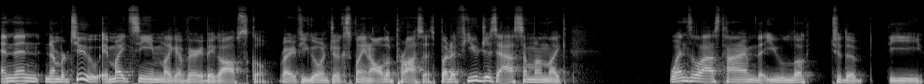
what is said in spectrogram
And then number two, it might seem like a very big obstacle, right? If you go into explain all the process. But if you just ask someone like, when's the last time that you looked to the the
